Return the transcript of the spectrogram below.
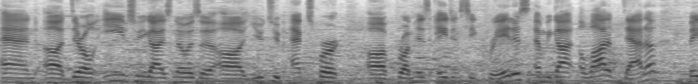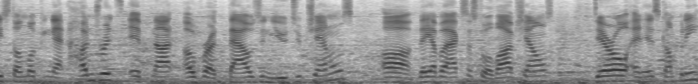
and uh, Derral Eves, who you guys know is a uh, YouTube expert uh, from his agency Creatus. And we got a lot of data based on looking at hundreds, if not over a thousand YouTube channels. Uh, they have access to a lot of channels. Derral and his company,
